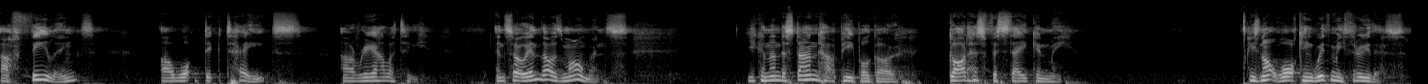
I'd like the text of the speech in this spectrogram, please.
Our feelings are what dictates our reality. And so, in those moments, you can understand how people go, God has forsaken me. He's not walking with me through this.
